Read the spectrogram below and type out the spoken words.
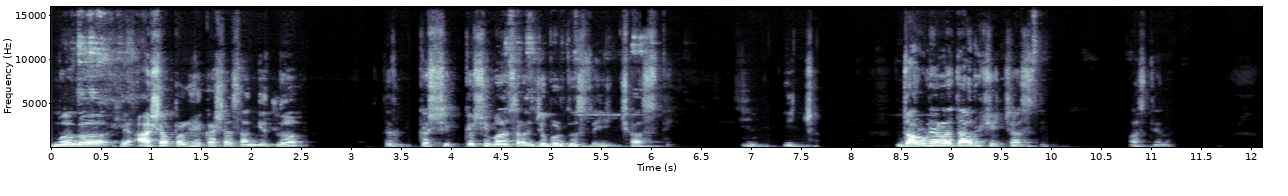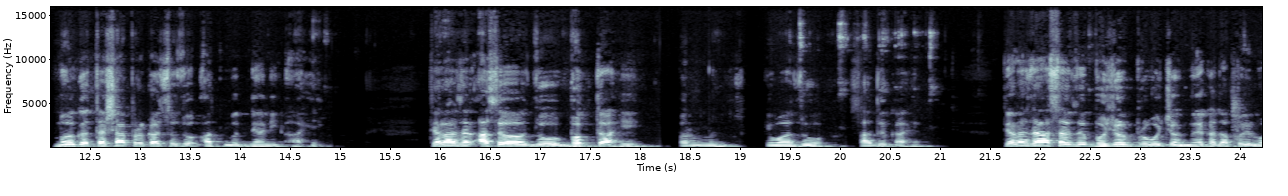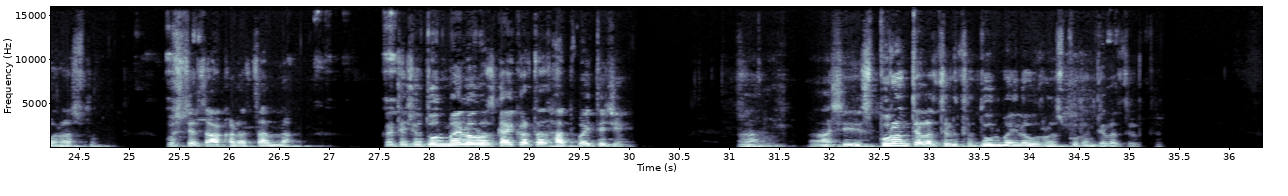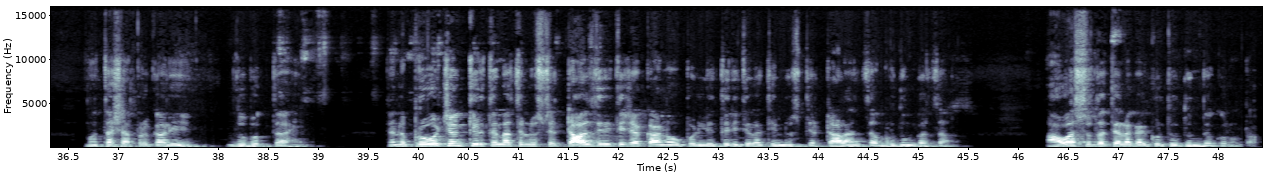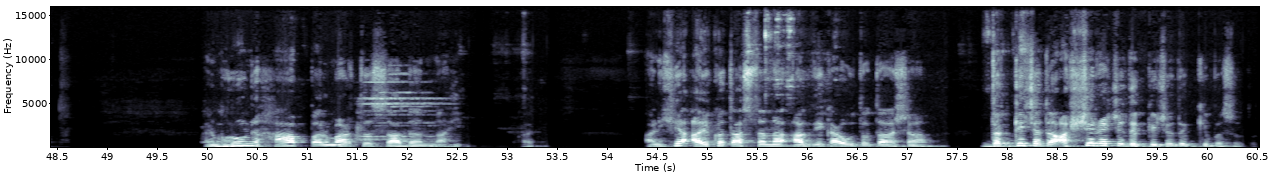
मग हे अशा प्र हे कशा सांगितलं? तर कशी कशी माणसाला जबरदस्त इच्छा असते? इच्छा. दारुड्याला दारूची इच्छा असते. असते ना? मग तशा प्रकारचा जो आत्मज्ञानी आहे त्याला जर असं जो भक्त आहे परम किंवा जो साधक आहे त्याला जर असं जर भजन प्रवचन एखादा पैलवान असतो कुस्त्याचा आखाडा चालला का त्याची दोन मैलावरच काय करतात? हातपाय त्याचे? हां? असे स्फुरण त्याला चढतं. दोन मैलावरून स्फुरण त्याला चढतं. मग तशा प्रकारे जो भक्त आहे त्यानं प्रवचन कीर्तनाचं नुसतं टाळ जरी त्याच्या कानावर पडले तरी त्याला ते नुसत्या टाळांचा मृदुंगाचा आवाजसुद्धा त्याला काय करतो? धुंद करून टाकतो. आणि म्हणून हा परमार्थ साधा नाही. आणि हे ऐकत असताना अगदी काय होत होता अशा धक्केच्या तर आश्चर्याचे धक्केच्या धक्के बसत होते.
